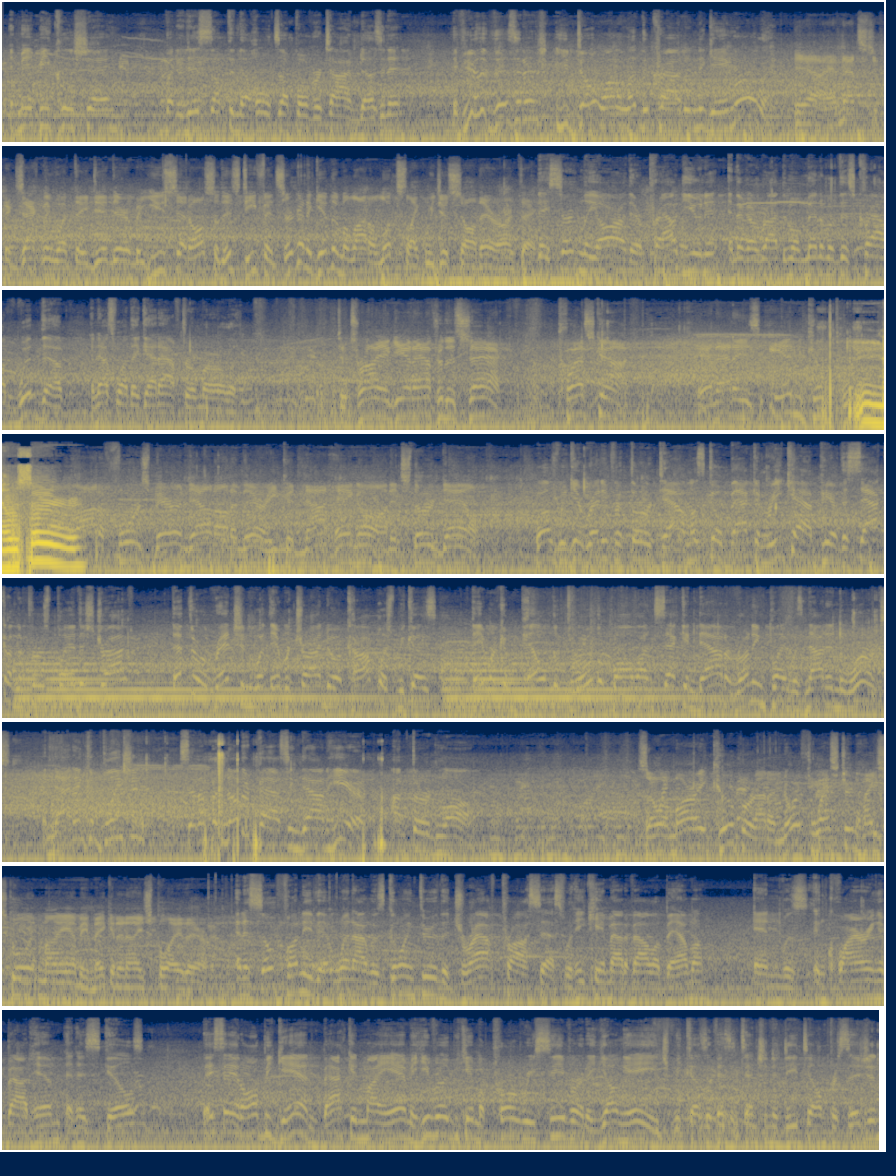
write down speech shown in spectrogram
It may be cliche, but it is something that holds up over time, doesn't it? If you're the visitors, you don't want to let the crowd in the game early. Yeah, and that's exactly what they did there. But you said also this defense, they're going to give them a lot of looks like we just saw there, aren't they? They certainly are. They're a proud unit, and they're going to ride the momentum of this crowd with them, and that's why they got after them early. To try again after the sack, Prescott. And that is incomplete. No, sir. A lot of force bearing down on him there. He could not hang on. It's third down. Well, as we get ready for third down, let's go back and recap here. The sack on the first play of this drive, that threw a wrench in what they were trying to accomplish because they were compelled to throw the ball on second down. A running play was not in the works. And that incompletion set up another passing down here on third and long. So Amari Cooper out of Northwestern High School in Miami making a nice play there. And it's so funny that when I was going through the draft process when he came out of Alabama and was inquiring about him and his skills, they say it all began back in Miami. He really became a pro receiver at a young age because of his attention to detail and precision.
